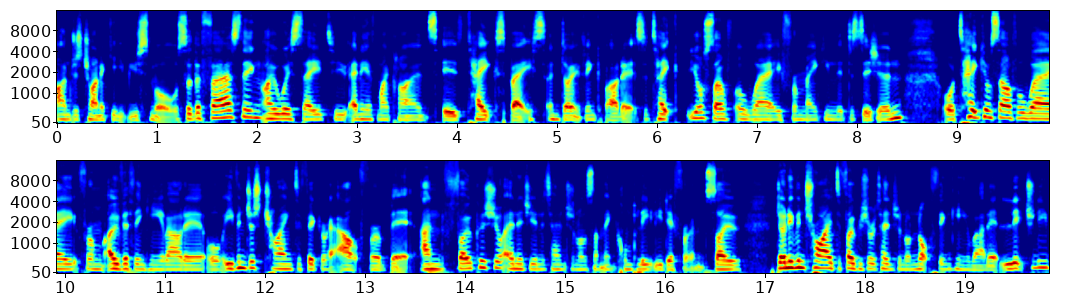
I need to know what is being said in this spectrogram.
I'm just trying to keep you small. So, the first thing I always say to any of my clients is take space and don't think about it. So, take yourself away from making the decision or take yourself away from overthinking about it even just trying to figure it out for a bit and focus your energy and attention on something completely different. So, don't even try to focus your attention on not thinking about it. Literally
